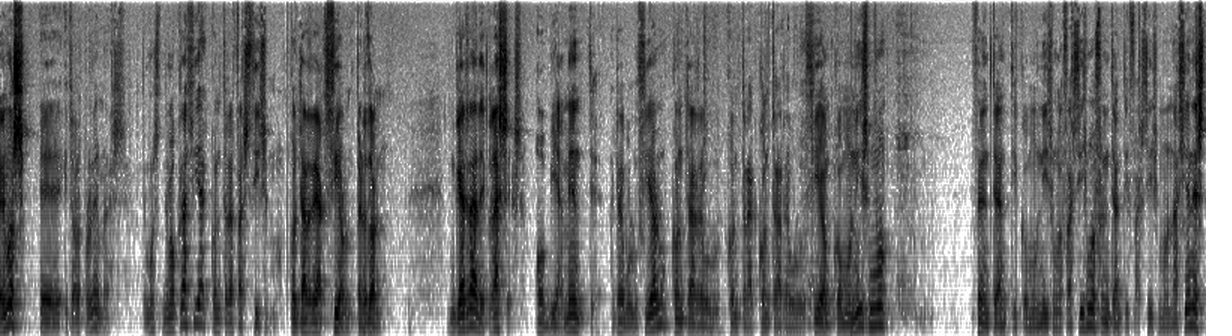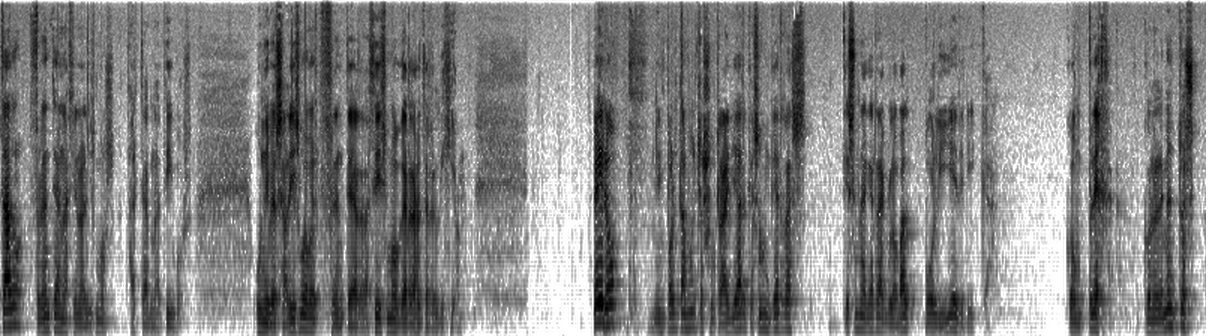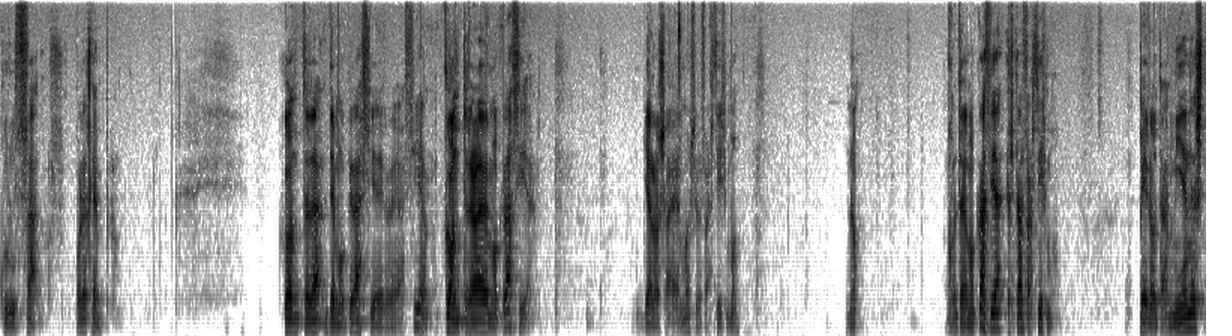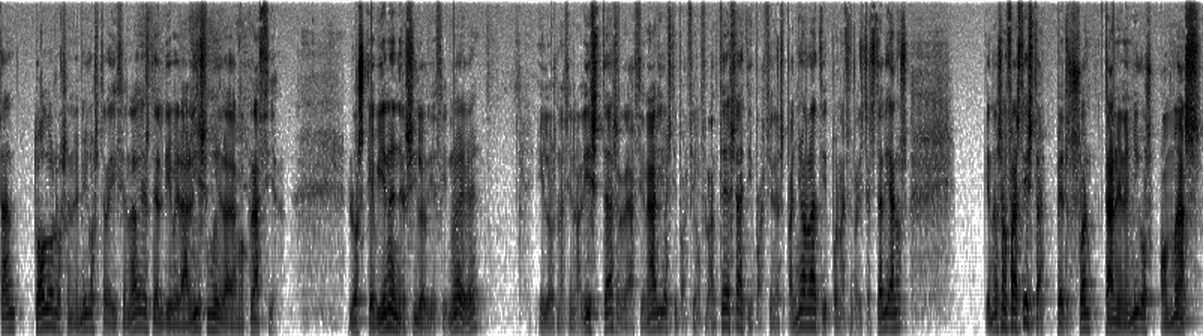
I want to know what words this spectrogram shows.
Tenemos, eh, y todos los problemas, tenemos democracia contra fascismo, contra reacción, perdón, guerra de clases, obviamente, revolución contra, contra revolución, comunismo frente a anticomunismo, fascismo frente a antifascismo, nación-estado frente a nacionalismos alternativos, universalismo frente al racismo, guerras de religión. Pero me importa mucho subrayar que son guerras, que es una guerra global poliédrica, compleja, con elementos cruzados. Por ejemplo, contra democracia y reacción, contra la democracia, ya lo sabemos, el fascismo, no. Contra la democracia está el fascismo, pero también están todos los enemigos tradicionales del liberalismo y de la democracia, los que vienen del siglo XIX y los nacionalistas reaccionarios, tipo acción francesa, tipo acción española, tipo nacionalistas italianos, que no son fascistas, pero son tan enemigos o más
